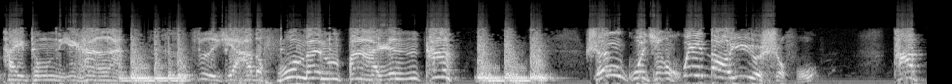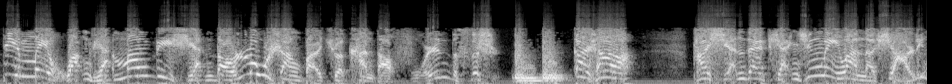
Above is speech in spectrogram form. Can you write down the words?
抬头你看，自家的府门把人谈。沈国清回到御史府。他并没慌天忙地先到楼上边去看他夫人的死尸，干啥了？他先在天晴内院呢下令，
